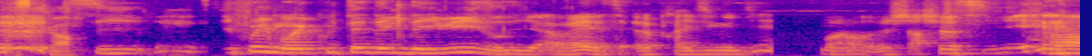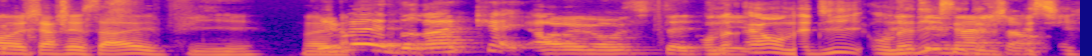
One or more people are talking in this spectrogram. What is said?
euh, si, s'il faut, ils m'ont écouté dès le début. Ils ont dit Ah ouais, c'est Uprising. Bon, alors je cherche aussi. Non, on va chercher ça et puis. ouais, Mais non. ouais, Drakai. Ah ouais, moi aussi, t'as été. On a, eh, on a dit, on a dit que c'était le hein. spécial.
